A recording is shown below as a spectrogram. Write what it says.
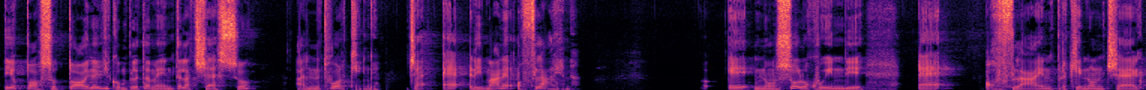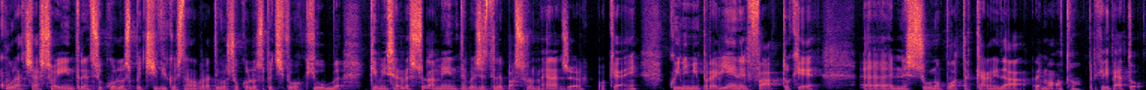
e io posso togliergli completamente l'accesso al networking, cioè è, rimane offline. E non solo quindi è offline perché non c'è alcun accesso a internet su quello specifico sistema operativo, su quello specifico cube che mi serve solamente per gestire il password manager, ok? Quindi mi previene il fatto che eh, nessuno può attaccarmi da remoto, perché ripeto,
